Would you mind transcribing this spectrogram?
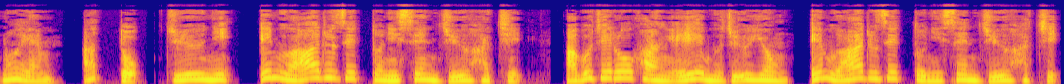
ノエン、アット12、MRZ2018、アブジェローハン AM14、MRZ2018、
